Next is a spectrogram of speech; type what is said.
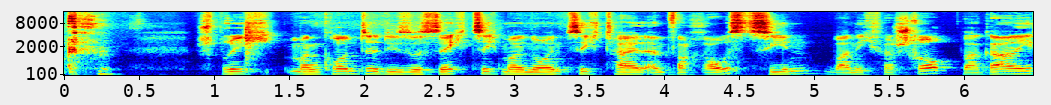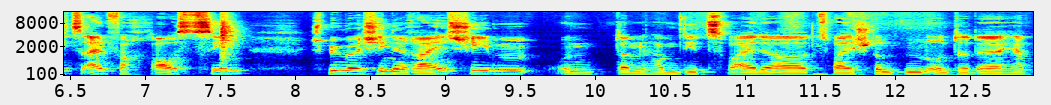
Sprich, man konnte dieses 60 x 90 Teil einfach rausziehen, war nicht verschraubt, war gar nichts, einfach rausziehen, Spülmaschine reinschieben und dann haben die zwei da zwei Stunden unter der Herd,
